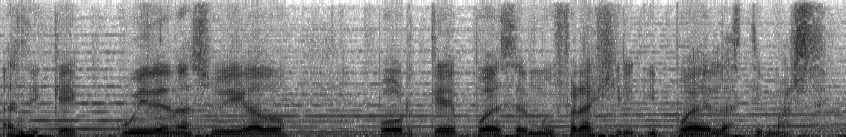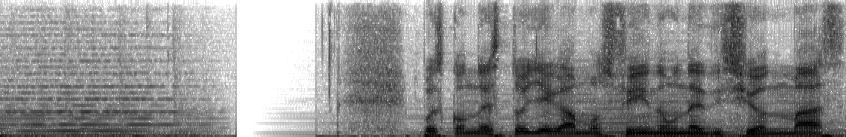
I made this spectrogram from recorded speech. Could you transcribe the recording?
Así que cuiden a su hígado porque puede ser muy frágil y puede lastimarse. Pues con esto llegamos fin a una edición más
